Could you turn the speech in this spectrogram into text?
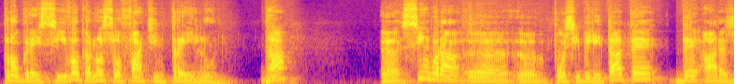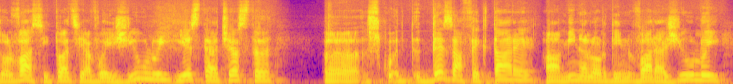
progresivă, că nu o să o faci în trei luni. Da? Uh, singura uh, uh, posibilitate de a rezolva situația Văijiului este această uh, dezafectare a minelor din Varea Jiului, Uh,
